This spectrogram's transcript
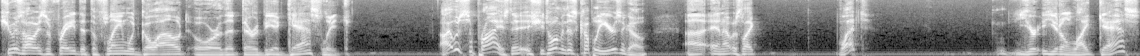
She was always afraid that the flame would go out or that there would be a gas leak. I was surprised. Uh, She told me this a couple of years ago, uh, and I was like, "What? You're you don't like gas?"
